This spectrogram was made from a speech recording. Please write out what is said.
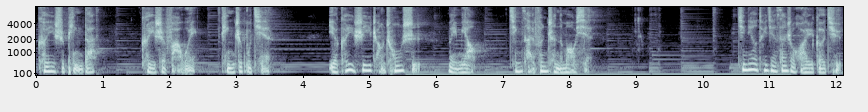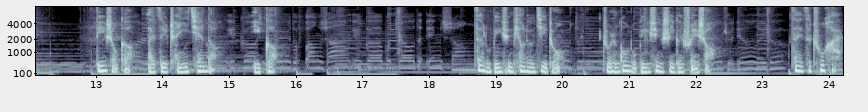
可以是平淡，可以是乏味、停滞不前，也可以是一场充实。美妙、精彩纷呈的冒险。今天要推荐三首华语歌曲。第一首歌来自于陈奕谦的《一个》。在《鲁滨逊漂流记》中，主人公鲁滨逊是一个水手，在一次出海，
